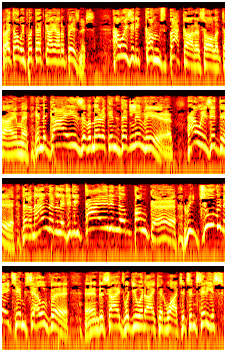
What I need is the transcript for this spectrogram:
But I thought we put that guy out of business. How is it he comes back on us all the time in the guise of Americans that live here? How is it uh, that a man that allegedly died in the bunker rejuvenates himself uh, and decides what you and I can watch? It's insidious.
